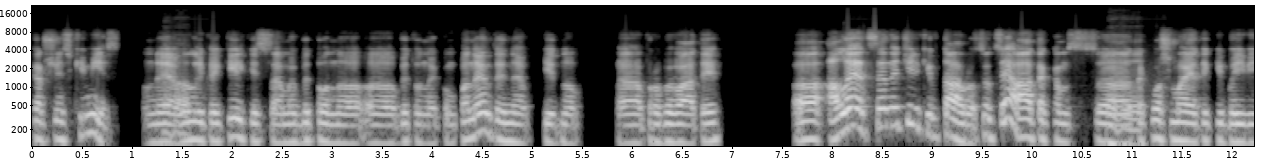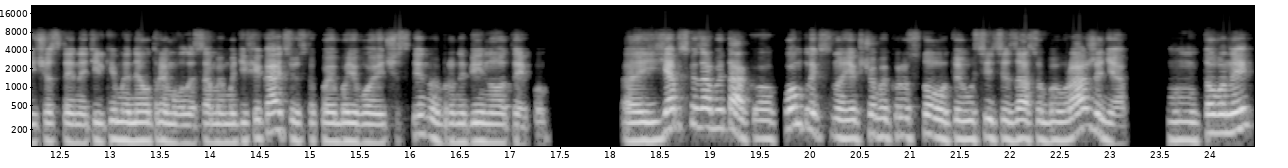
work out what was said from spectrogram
Керченський міст, де Ага. велика кількість саме бетонно, бетонної компоненти необхідно пробивати. Е, але це не тільки в Таврусу, це Атакамс е, Мгм. також має такі бойові частини. Тільки ми не отримували саме модифікацію з такою бойовою частиною бронебійного типу. Е, Я б сказав би так: комплексно, якщо використовувати усі ці засоби ураження, то вони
